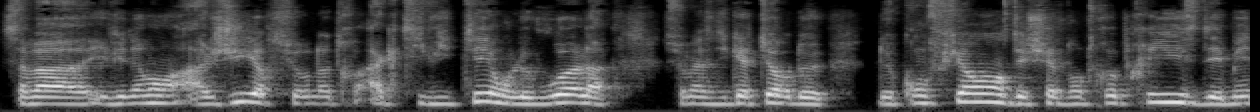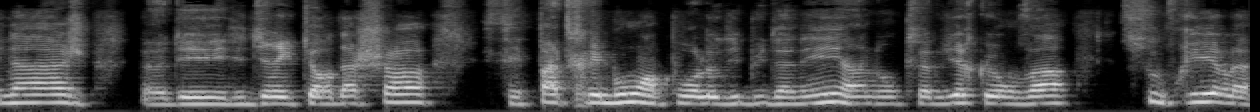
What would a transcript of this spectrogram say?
ça va évidemment agir sur notre activité. On le voit là sur l'indicateur de, confiance des chefs d'entreprise, des ménages, des les, directeurs d'achat. C'est pas très bon hein, pour le début d'année. Hein. donc, ça veut dire qu'on va souffrir la,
